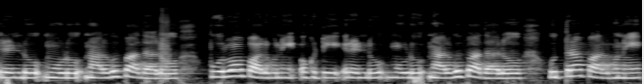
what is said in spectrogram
రెండు మూడు నాలుగు పాదాలు. పూర్వ పాల్గొని ఒకటి రెండు మూడు నాలుగు పాదాలు. ఉత్తర పాల్గొని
